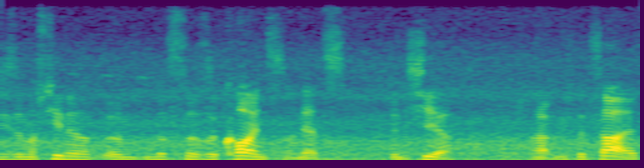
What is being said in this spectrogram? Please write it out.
diese Maschine ähm, nutzt nur so Coins und jetzt bin ich hier und habe mich bezahlt.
